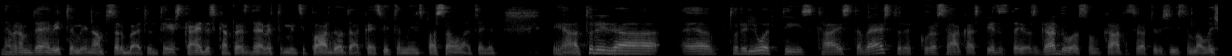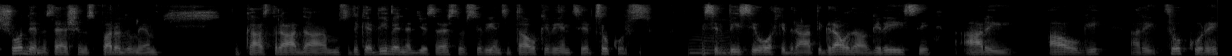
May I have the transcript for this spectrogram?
nevaram D vitamīnu absorbēt, un tie ir skaidrs, kāpēc D vitamīns ir pārdotākais vitamīns pasaulē tagad. Jā, tur ir, tur ir ļoti skaista vēsture, kura sākās 50. gados, un kā tas ir atveris īstenībā līdz šodienas ēšanas paradumiem, kā strādā. Mums ir tikai divi enerģijas resursi, viens ir tauki, viens ir cukurs, kas ir visi orhidrāti, graudaugi, rīsi, arī augi, arī cukuri,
